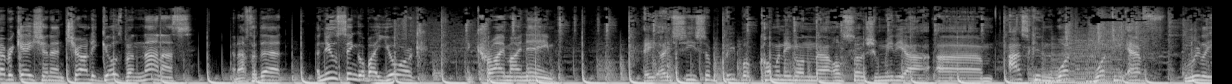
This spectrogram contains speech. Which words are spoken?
Fabrication and Charlie Goes Bananas. And after that, a new single by York and Cry My Name. Hey, I see some people commenting on uh, on social media um, asking what what the F really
